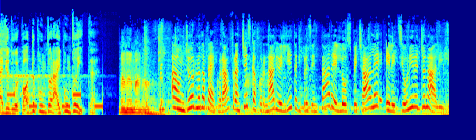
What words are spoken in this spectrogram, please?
radio2pod.rai.it A un giorno da pecora, Francesca Fornario è lieta di presentare lo speciale Elezioni regionali.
